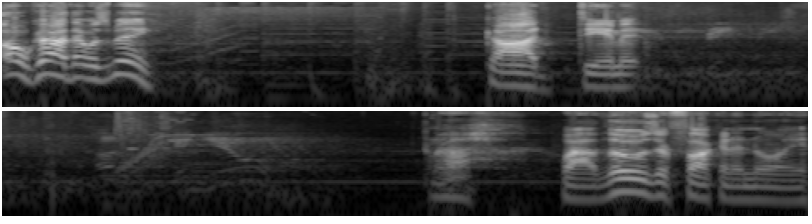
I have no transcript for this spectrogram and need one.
Oh god, that was me. God damn it. Oh, wow, those are fucking annoying.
